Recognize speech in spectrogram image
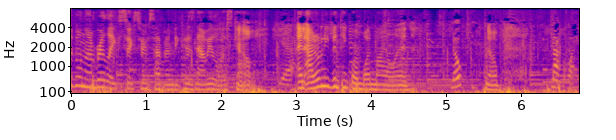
Obstacle number like six or seven because now we lost count. Yeah. And I don't even think we're one mile in. Nope. Nope. Not quite.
